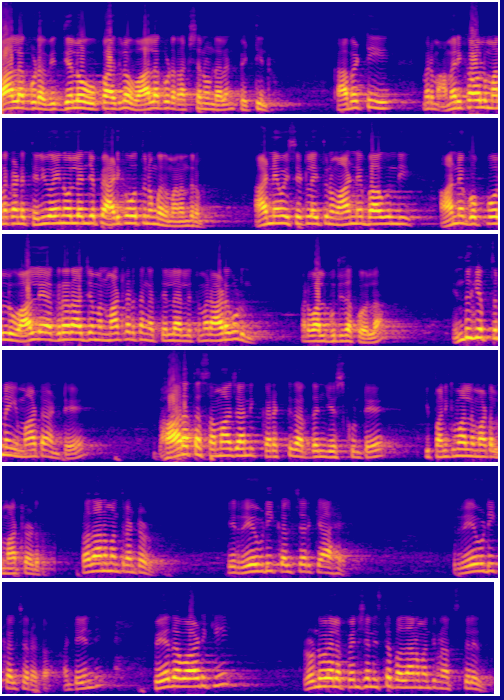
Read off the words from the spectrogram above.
వాళ్ళకు కూడా విద్యలో ఉపాధిలో వాళ్ళకు కూడా రక్షణ ఉండాలని పెట్టిండ్రు. కాబట్టి మరి అమెరికా వాళ్ళు మనకంటే తెలివైన వాళ్ళు అని చెప్పి ఆడిపోతున్నాం కదా మనందరం. ఆడనే పోయి సెటిల్ అవుతున్నాం ఆడనే బాగుంది ఆడనే గొప్పోళ్ళు వాళ్ళే అగ్రరాజ్యం అని మాట్లాడతాం కదా తెల్లారులేదు మరి ఆడ కూడా ఉంది. మరి వాళ్ళు బుద్ధి తక్కువ ఎందుకు చెప్తున్నా ఈ మాట అంటే భారత సమాజాన్ని కరెక్ట్గా అర్థం చేసుకుంటే ఈ పనికిమాలిన మాటలు మాట్లాడరు. ప్రధానమంత్రి అంటాడు ఈ రేవడి కల్చర్ క్యా రేవుడీ కల్చర్ అట. అంటే ఏంది? పేదవాడికి రెండు వేల పెన్షన్ ఇస్తే ప్రధానమంత్రికి నచ్చలేదు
